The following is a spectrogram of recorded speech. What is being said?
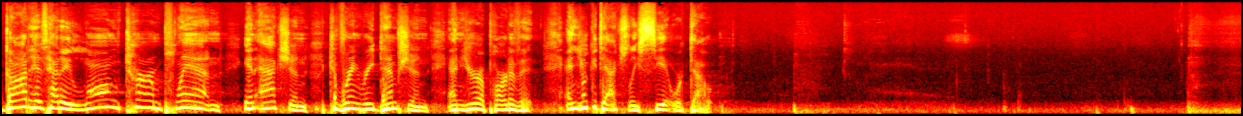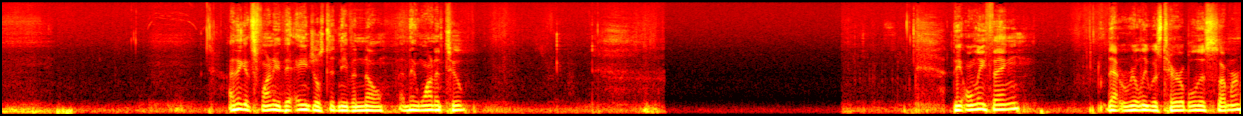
God has had a long term plan in action to bring redemption, and you're a part of it. And you get to actually see it worked out. I think it's funny the angels didn't even know, and they wanted to. The only thing that really was terrible this summer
